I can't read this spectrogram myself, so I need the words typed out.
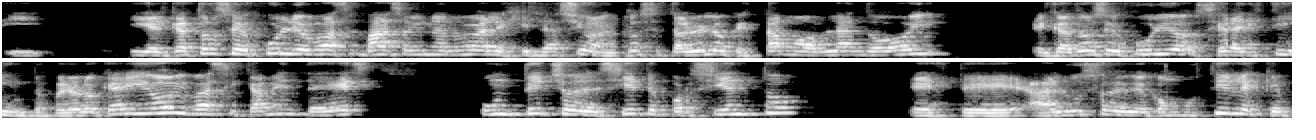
y, el 14 de julio va, a salir una nueva legislación. Entonces, tal vez lo que estamos hablando hoy, el 14 de julio, sea distinto. Pero lo que hay hoy básicamente es un techo del 7% este, al uso de biocombustibles que,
